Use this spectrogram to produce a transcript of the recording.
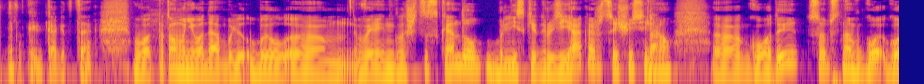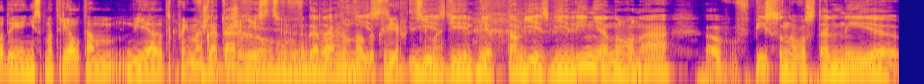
Как это так? Вот. Потом у него, да, был, был э, Very English Scandal, близкие друзья, кажется, еще сериал. Да. Э, годы, собственно, в го- годы я не смотрел, там, я так понимаю, в что годах, тоже есть в довольно много квир. Есть гей, нет, там есть гей-линия, но угу. она Э, вписана в остальные э,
